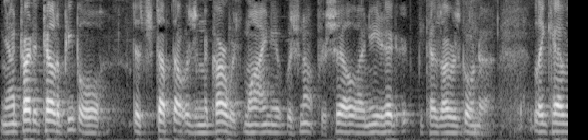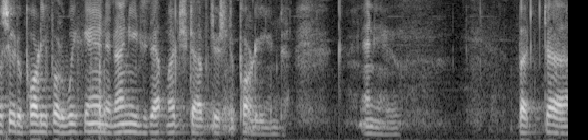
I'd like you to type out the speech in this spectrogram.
And I tried to tell the people the stuff that was in the car was mine. It was not for sale. I needed it because I was going to Lake Havasu to party for the weekend, and I needed that much stuff just to party. And anywho. But uh,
